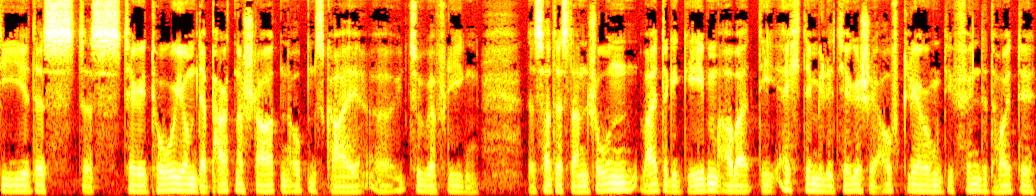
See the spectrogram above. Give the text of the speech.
die das, das Territorium der Partnerstaaten Open Sky äh, zu überfliegen. Das hat es dann schon weitergegeben, aber die echte militärische Aufklärung, die findet heute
